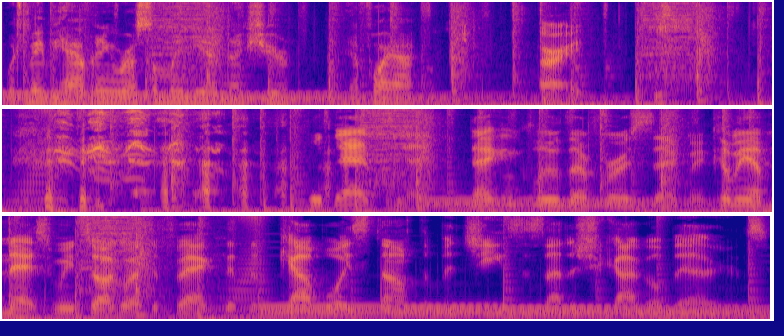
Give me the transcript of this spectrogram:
which may be happening WrestleMania next year. FYI. All right. With that said, that concludes our first segment. Coming up next, we talk about the fact that the Cowboys stomped the bejesus out of Chicago Bears.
